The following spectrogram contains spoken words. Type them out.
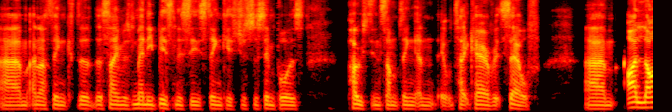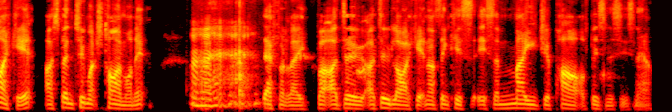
Um, and I think the the same as many businesses think it's just as simple as posting something and it will take care of itself. Um, I like it. I spend too much time on it, uh, definitely, but I do I do like it, and I think it's it's a major part of businesses now.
